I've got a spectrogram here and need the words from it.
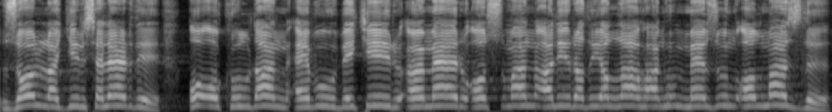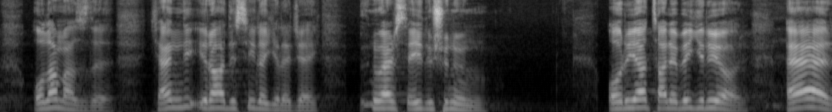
zorla girselerdi o okuldan Ebu Bekir, Ömer, Osman, Ali radıyallahu anhum mezun olmazdı. Olamazdı. Kendi iradesiyle gelecek. Üniversiteyi düşünün. Oraya talebe giriyor. Eğer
